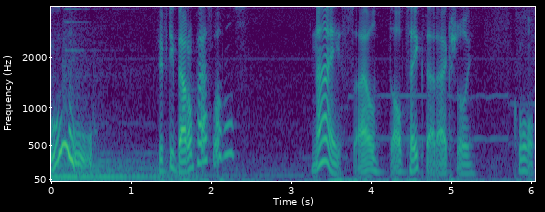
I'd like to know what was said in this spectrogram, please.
Ooh! 50 battle pass levels? Nice. I'll I'll take that actually. Cool.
